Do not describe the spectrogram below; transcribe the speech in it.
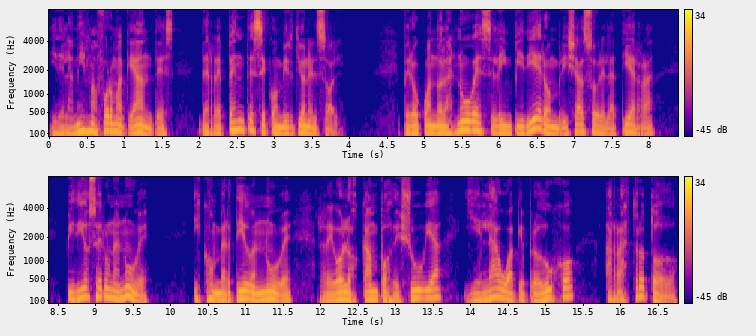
y de la misma forma que antes, de repente se convirtió en el sol. Pero cuando las nubes le impidieron brillar sobre la tierra, pidió ser una nube, y convertido en nube, regó los campos de lluvia y el agua que produjo arrastró todo,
